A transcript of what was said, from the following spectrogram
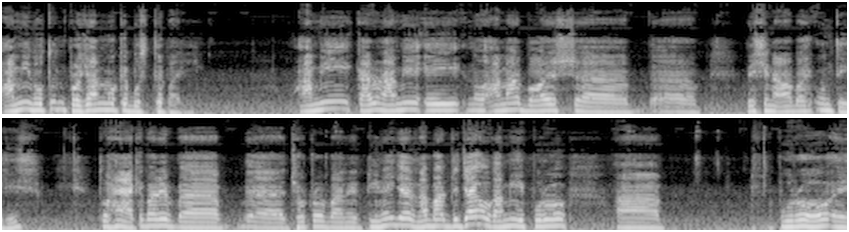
আমি নতুন প্রজন্মকে বুঝতে পারি। আমি, কারণ আমি এই আমার বয়স বেশি না, আমার বয়স উনতিরিশ। তো হ্যাঁ একেবারে ছোট মানে টিনেজার না, বা যাই হোক, আমি পুরো পুরো এই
